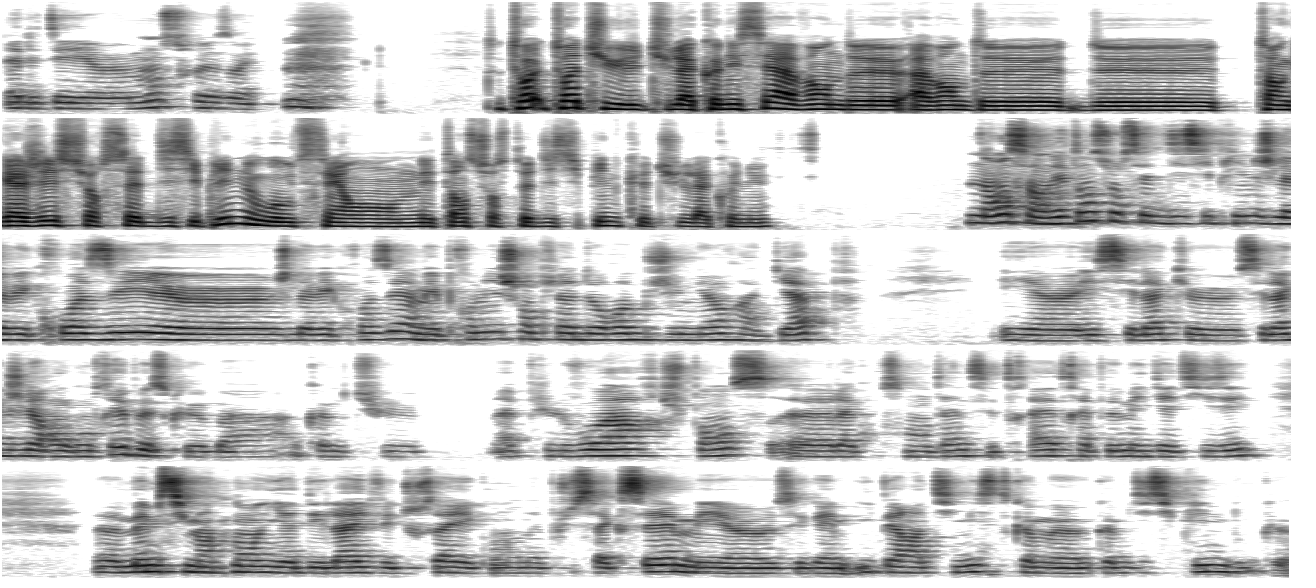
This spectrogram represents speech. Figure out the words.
elle était monstrueuse. Toi, toi tu, tu, la connaissais avant de, avant de, de t'engager sur cette discipline ou c'est en étant sur cette discipline que tu l'as connue? Non, c'est en étant sur cette discipline, je l'avais croisé, euh, je l'avais croisé à mes premiers championnats d'Europe junior à Gap. Et, euh, et c'est là que c'est là que je l'ai rencontré parce que bah, comme tu as pu le voir, je pense, euh, la course en montagne c'est très très peu médiatisé. même si maintenant il y a des lives et tout ça et qu'on en a plus accès, mais c'est quand même hyper intimiste comme, comme discipline. Donc,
